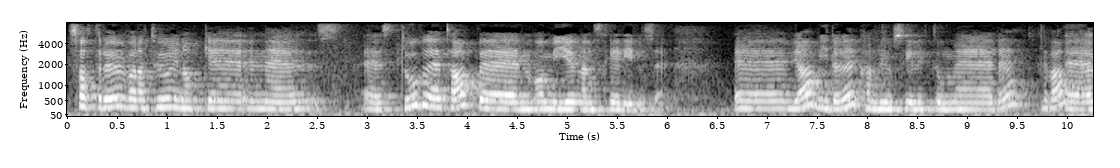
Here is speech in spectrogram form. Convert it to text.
Svartedauden var naturlig nok eh, en stor tap og mye menneskelig lidelse. Eh, ja, videre kan du jo si litt om eh, det. Hva? Eh,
